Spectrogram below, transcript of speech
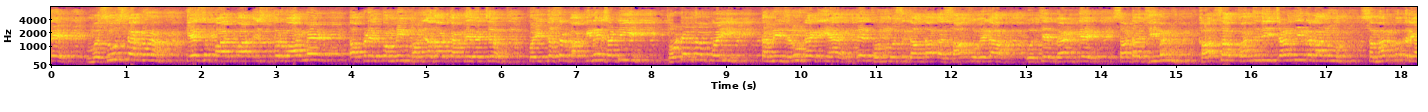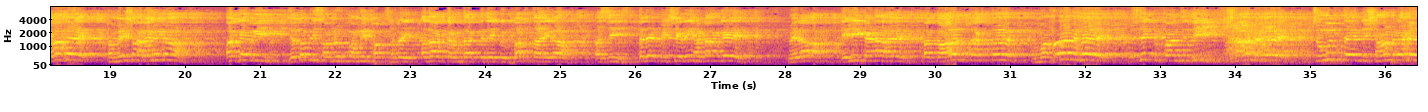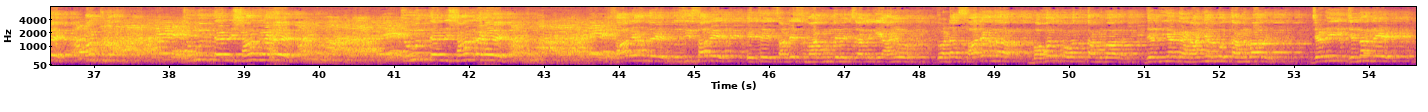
ਮਹਿਸੂਸ ਕਰਨਾ ਕਿ ਇਸ ਪਾਰ ਇਸ ਪਰਿਵਾਰ ਨੇ ਆਪਣੇ ਕੌਮੀ ਫਰਜ਼ ਅਦਾ ਕਰਨ ਦੇ ਵਿੱਚ ਕੋਈ ਕਸਰ ਬਾਕੀ ਨਹੀਂ ਛੱਡੀ। ਤੁਹਾਡੇ ਤੋਂ ਕੋਈ ਕਮੀ ਜ਼ਰੂਰ ਰਹਿ ਗਈ ਹੈ। ਇਹ ਤੁਹਾਨੂੰ ਉਸ ਗੱਲ ਦਾ ਅਹਿਸਾਸ ਹੋਵੇਗਾ। ਉੱਥੇ ਬੈਠ ਕੇ ਸਾਡਾ ਜੀਵਨ ਖਾਲਸਾ ਪੰਥ ਦੀ ਚੜ੍ਹਦੀ ਕਲਾ ਨੂੰ ਸਮਰਪਿਤ ਰਿਹਾ ਹੈ। ਹਮੇਸ਼ਾ ਰਹੇਗਾ। ਅੱਗੇ ਵੀ ਜਦੋਂ ਵੀ ਸਾਨੂੰ ਕੌਮੀ ਫਰਜ਼ ਅਦਾ ਕਰਨ ਦਾ ਕਦੇ ਕੋਈ ਵਕਤ ਆਏਗਾ, ਅਸੀਂ ਕਦੇ ਪਿੱਛੇ ਨਹੀਂ ਹਟਾਂਗੇ। ਮੇਰਾ ਇਹੀ ਕਹਿਣਾ ਹੈ ਅਕਾਲ ਤਖਤ ਮਹਾਨ ਹੈ। ਸਿੱਖ ਪੰਥ ਦੀ ਸ਼ਾਨ ਹੈ। ਚੂਲ ਤੇ ਨਿਸ਼ਾਨ ਰਹੇ, ਪੰਥ ਦਾ। ਚੂਲ ਤੇ ਨਿਸ਼ਾਨ ਰਹੇ। ਚੂਲ ਤੇ ਨਿਸ਼ਾਨ ਰਹੇ। ਸਾਰਿਆਂ ਦੇ, ਤੁਸੀਂ ਸਾਰੇ ਇੱਥੇ ਸਾਡੇ ਸਮਾਗਮ ਦੇ ਵਿੱਚ ਚੱਲ ਕੇ ਆਏ ਹੋ। ਤੁਹਾਡਾ ਸਾਰਿਆਂ ਦਾ ਬਹੁਤ ਬਹੁਤ ਧੰਨਵਾਦ। ਦਿਲ ਦੀਆਂ ਗਹਿਰਾਈਆਂ ਤੋਂ ਧੰਨਵਾਦ। ਜਿਹੜੀ ਜਿਨ੍ਹਾਂ ਨੇ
